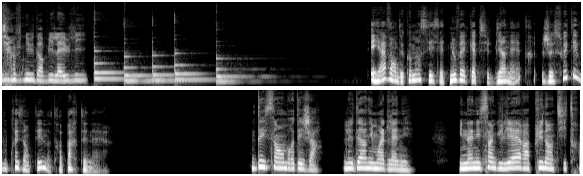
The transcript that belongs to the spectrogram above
bienvenue dans Villa Uli. Et avant de commencer cette nouvelle capsule bien-être, je souhaitais vous présenter notre partenaire. Décembre déjà, le dernier mois de l'année. Une année singulière à plus d'un titre.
